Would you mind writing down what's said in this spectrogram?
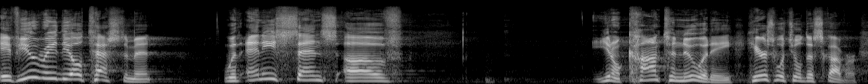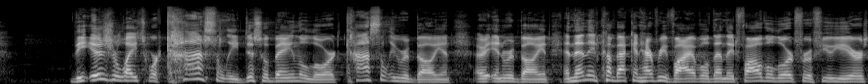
If you read the Old Testament with any sense of you know continuity, here's what you'll discover the Israelites were constantly disobeying the Lord, constantly rebellion uh, in rebellion, and then they'd come back and have revival. Then they'd follow the Lord for a few years,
